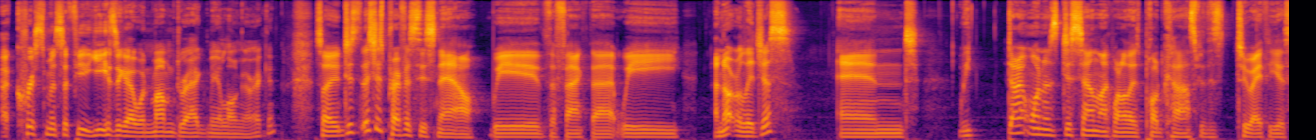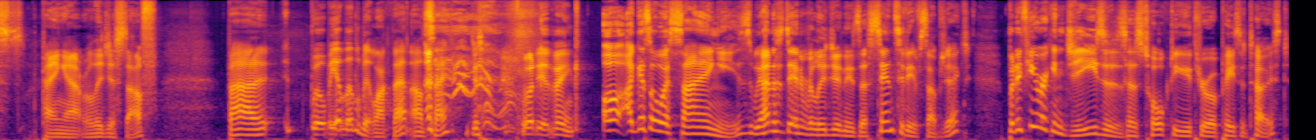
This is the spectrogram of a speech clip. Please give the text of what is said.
a Christmas a few years ago when Mum dragged me along. I reckon. So just let's just preface this now with the fact that we are not religious and we don't want to just sound like one of those podcasts with two atheists paying out religious stuff. But it will be a little bit like that, I'd say. what do you think? Oh, I guess all we're saying is we understand religion is a sensitive subject, but if you reckon Jesus has talked to you through a piece of toast,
